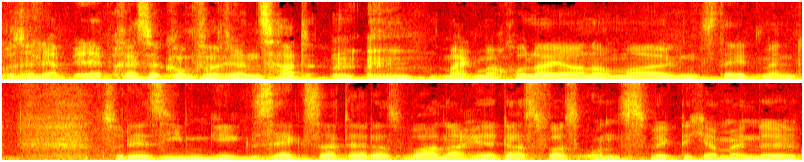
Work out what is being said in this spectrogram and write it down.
Also in der, in der Pressekonferenz hat Mike Machulla ja nochmal ein Statement zu der 7 gegen 6, sagt er, das war nachher das, was uns wirklich am Ende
